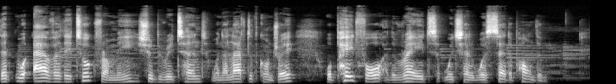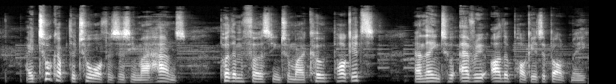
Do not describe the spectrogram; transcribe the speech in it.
that whatever they took from me should be returned when I left the country, or paid for at the rate which was set upon them. I took up the two officers in my hands, put them first into my coat pockets, and then into every other pocket about me,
